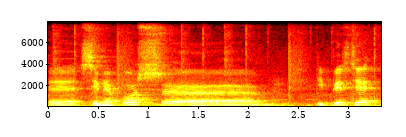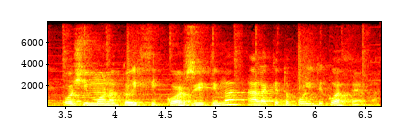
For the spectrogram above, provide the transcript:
Ε, συνεπώς, ε, υπήρχε όχι μόνο το ηθικό ζήτημα, αλλά και το πολιτικό θέμα.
